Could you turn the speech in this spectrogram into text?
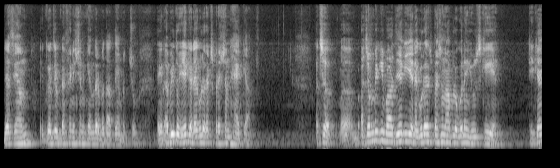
जैसे हम रिकर्सिव डेफिनेशन के अंदर बताते हैं बच्चों। लेकिन अभी तो ये कि रेगुलर एक्सप्रेशन है क्या? अच्छा अचंभे की बात यह कि ये रेगुलर एक्सप्रेशन आप लोगों ने यूज़ की है, ठीक है?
